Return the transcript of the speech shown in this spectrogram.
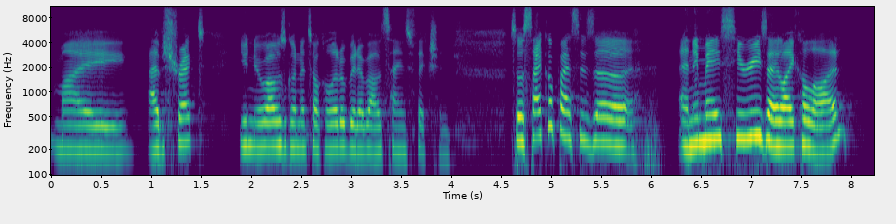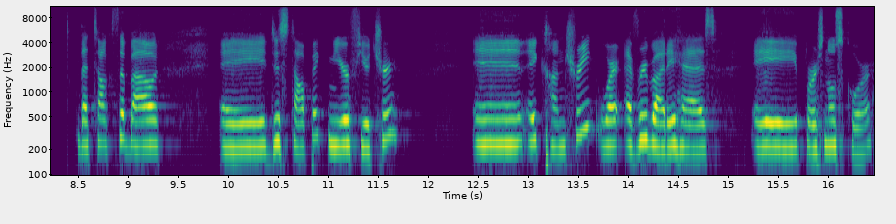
my abstract, you knew I was going to talk a little bit about science fiction. So Psycho-Pass is a anime series I like a lot that talks about a dystopic near future in a country where everybody has a personal score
